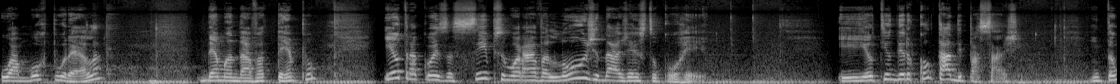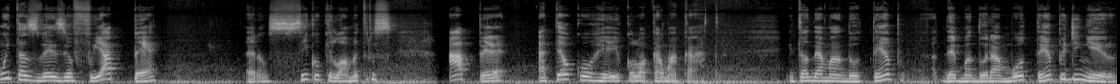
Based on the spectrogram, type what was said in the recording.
o amor por ela, demandava tempo. E outra coisa simples, eu morava longe da agência do correio. E eu tinha o dedo contado de passagem. Então muitas vezes eu fui a pé, eram 5 quilômetros, a pé até o correio colocar uma carta. Então demandou tempo, demandou amor, tempo e dinheiro.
